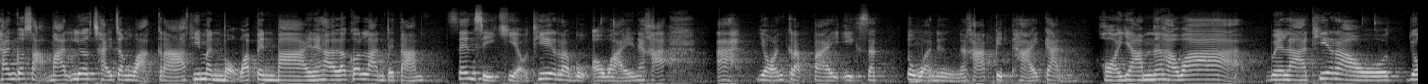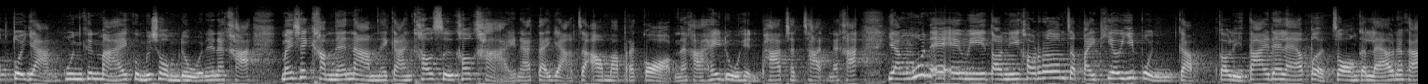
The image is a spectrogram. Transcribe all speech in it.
ท่านก็สามารถเลือกใช้จังหวะกราฟที่มันบอกว่าเป็นบายนะคะแล้วก็ลันไปตามเส้นสีเขียวที่ระบุเอาไว้นะคะอะย้อนกลับไปอีกสัก ตัวหนึ่งนะคะ ปิดท้ายกันขอย้ำนะคะว่าเวลาที่เรายกตัวอย่างหุ้นขึ้นมาให้คุณผู้ชมดูเนี่ยนะคะ ไม่ใช่คำแนะนำในการเข้าซื้อเข้าขายนะแต่อยากจะเอามาประกอบนะคะ ให้ดูเห็นภาพชัดๆนะคะ อย่างหุ้น AAV ตอนนี้เขาเริ่มจะไปเที่ยวญี่ปุ่นกับเกาหลีใต้ได้แล้ว เปิดจองกันแล้วนะคะ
